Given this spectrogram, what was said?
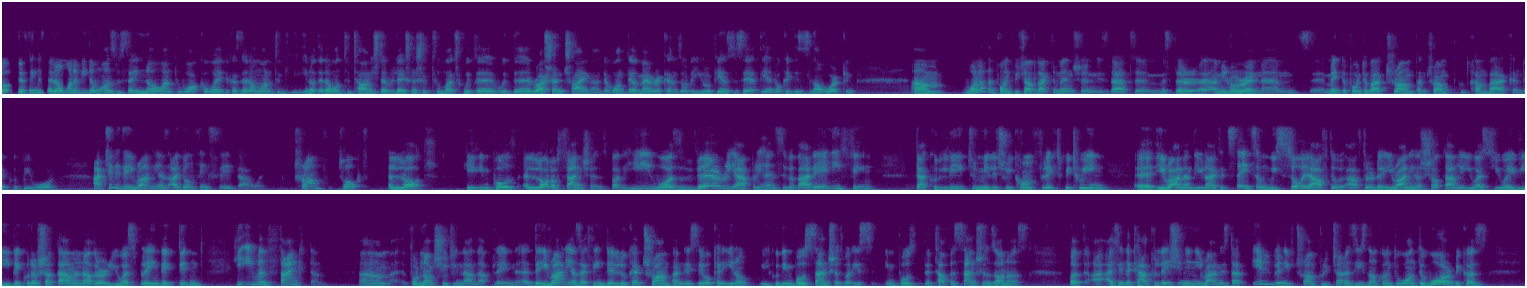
Well, the thing is, they don't want to be the ones who say no and to walk away because they don't want to, you know, they don't want to tarnish their relationship too much with the with the Russia and China. They want the Americans or the Europeans to say at the end, okay, this is not working. Um, one other point which I'd like to mention is that uh, Mr. Uh, Amir Oren um, made the point about Trump and Trump could come back and there could be war. Actually, the Iranians, I don't think, see it that way. Trump talked a lot he imposed a lot of sanctions, but he was very apprehensive about anything that could lead to military conflict between uh, Iran and the United States. And we saw it after after the Iranians shot down a US UAV. They could have shot down another US plane. They didn't. He even thanked them um, for not shooting down that plane. Uh, the Iranians, I think, they look at Trump and they say, okay, you know, he could impose sanctions, but he's imposed the toughest sanctions on us. But I, I think the calculation in Iran is that even if Trump returns, he's not going to want a war because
